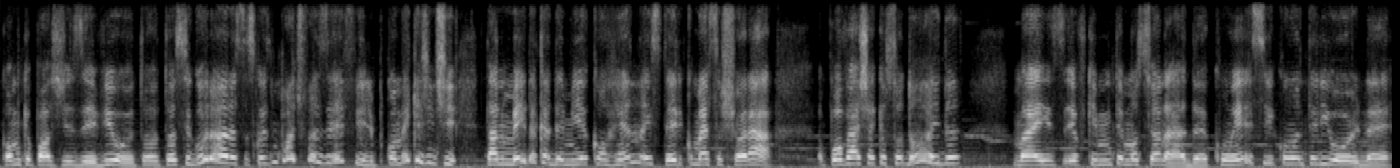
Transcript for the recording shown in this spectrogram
como que eu posso dizer, viu? Eu tô, tô segurando, essas coisas não pode fazer, filho. Como é que a gente tá no meio da academia, correndo na esteira e começa a chorar? O povo vai achar que eu sou doida. Mas eu fiquei muito emocionada com esse e com o anterior, né?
